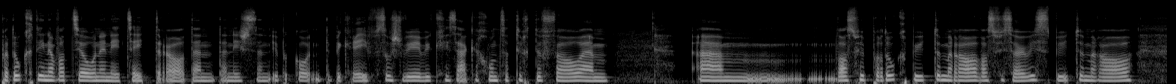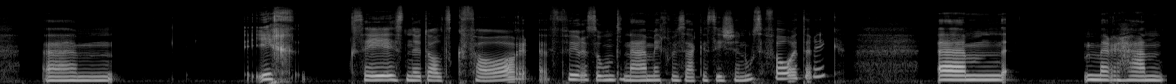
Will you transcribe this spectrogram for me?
Produktinnovationen etc., dann, dann ist es ein übergeordneter Begriff. Sonst würde ich wirklich sagen, kommt es natürlich darauf an, ähm, ähm, was für Produkte bieten wir an, was für Services bieten wir an. Ähm, ich sehe es nicht als Gefahr für ein Unternehmen. Ich würde sagen, es ist eine Herausforderung. Ähm, wir haben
